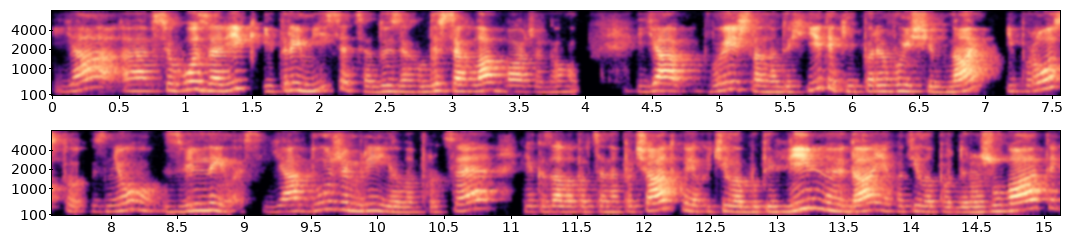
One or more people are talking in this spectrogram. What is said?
Я е, всього за рік і три місяці досяг- досягла бажаного. Я вийшла на дохід, який перевищив найм, і просто з нього звільнилась. Я дуже мріяла про це. Я казала про це на початку. Я хотіла бути вільною, да? я хотіла подорожувати.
